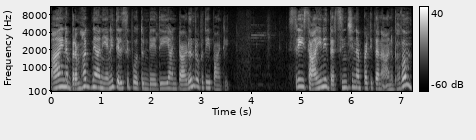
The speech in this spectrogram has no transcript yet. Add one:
ఆయన బ్రహ్మజ్ఞాని అని తెలిసిపోతుండేది అంటాడు నృపతి పాటిల్. శ్రీ సాయిని దర్శించినప్పటి తన అనుభవం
